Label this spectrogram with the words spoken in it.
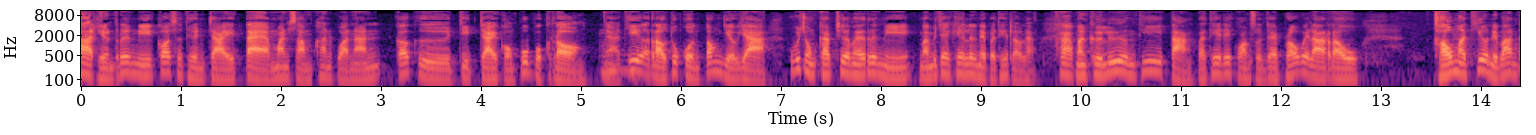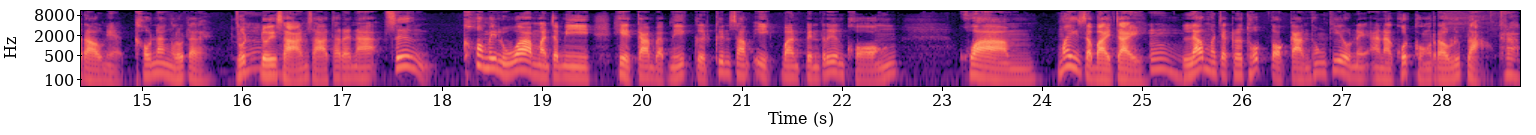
าติเห็นเรื่องนี้ก็สะเทือนใจแต่มันสำคัญกว่านั้นก็คือจิตใจของผู้ปกครองนะที่เราทุกคนต้องเยียวยาคุณผู้ชมครับเชื่อไหมเรื่องนี้ มันไม่ใช่แค่เรื่องในประเทศเราแล้วครับมันคือเรื่องที่ต่างประเทศให้ความสนใจ เพราะเวลาเราเขามาเที่ยวในบ้านเราเนี่ยเขานั่งรถอะไรรถโดยสารสาธารณะ ซึ่งก็ไม่รู้ว่ามันจะมีเหตุการณ์แบบนี้เกิดขึ้นซ้ำอีกมันเป็นเรื่องของความไม่สบายใจอืมแล้วมันจะกระทบต่อการท่องเที่ยวในอนาคตของเราหรือเปล่าครับ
